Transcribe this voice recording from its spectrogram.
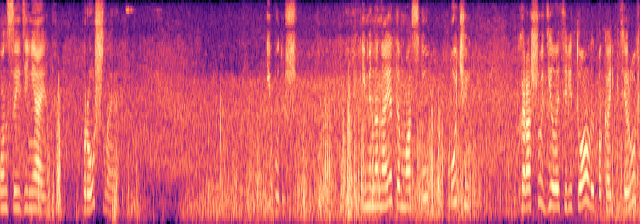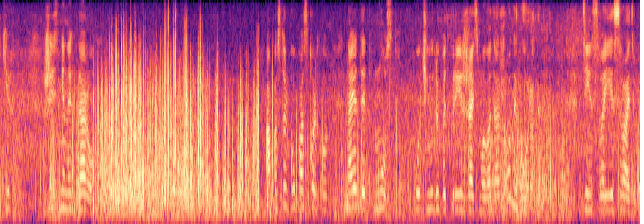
Он соединяет прошлое и будущее. Именно на этом мосту очень хорошо делать ритуалы по корректировке жизненных дорог. А постольку, поскольку на этот мост очень любят приезжать молодожены города в день своей свадьбы,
